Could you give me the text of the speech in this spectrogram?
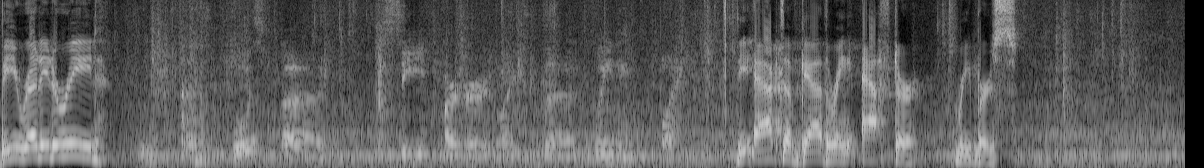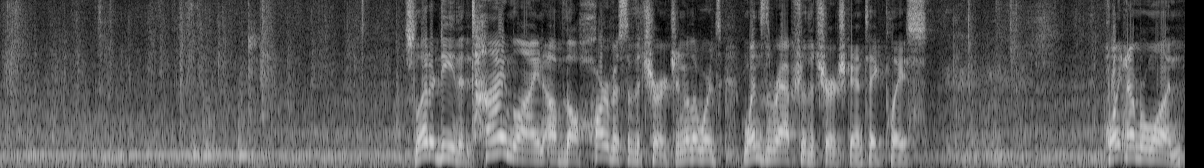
Be ready to read. What was the seed part or like the gleaning blank? The act of gathering after reapers. So, letter D, the timeline of the harvest of the church. In other words, when's the rapture of the church going to take place? Point number one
